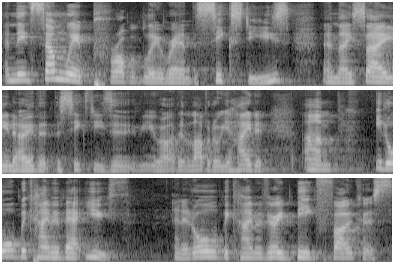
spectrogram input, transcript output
And then somewhere probably around the 60s, and they say, you know, that the 60s, uh, you either love it or you hate it, um, it all became about youth. And it all became a very big focus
